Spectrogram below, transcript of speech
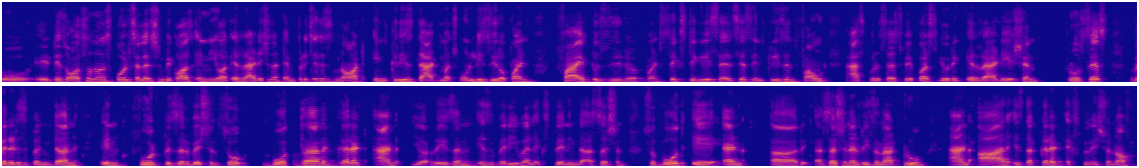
it is also known as cold sterilization because in your irradiation, the temperature is not increased that much. Only 0.5 to 0.6 degrees Celsius increase in found as per research papers during irradiation process when it is being done in food preservation. So both are correct and your reason is very well explaining the assertion. So both A and uh, assertion and reason are true and R is the correct explanation of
